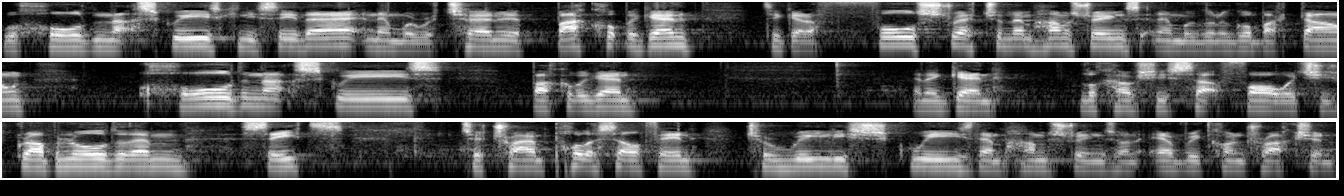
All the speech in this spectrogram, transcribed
We're holding that squeeze, can you see there? And then we're returning it back up again to get a full stretch on them hamstrings. And then we're gonna go back down, holding that squeeze, back up again. And again, look how she's sat forward. She's grabbing hold of them seats to try and pull herself in to really squeeze them hamstrings on every contraction.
